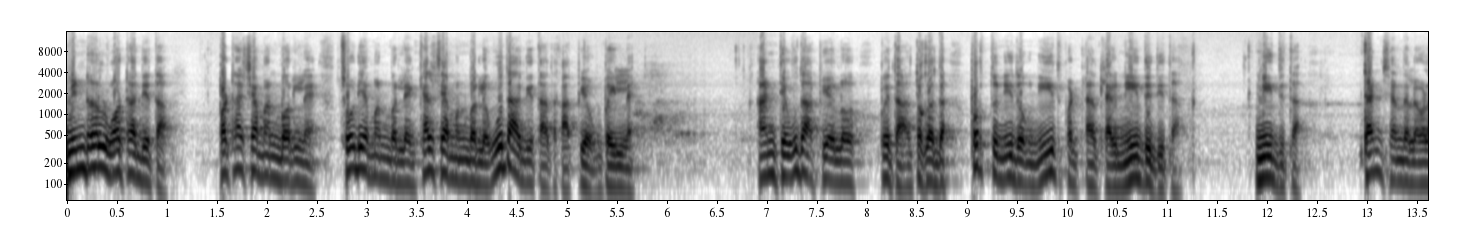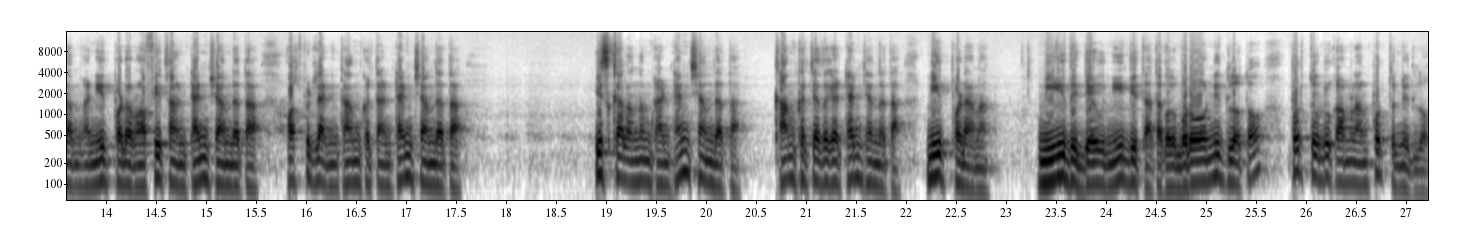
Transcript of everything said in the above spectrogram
मिनरल वॉटर दिता पटाशियमान भरलें सोडियमान भरलें कॅल्शियमान भरलें उदक दिता ताका पिवंक पयलें आनी तें उदक पियलो पळयता ताका परतू न्हिदोंक न्हीद पडटातल्याक न्हीद दिता न्हीद दिता टेन्शन जाल्या वेळार आमकां न्हीद पडोन ऑफिसान टेन्शन जाता हॉस्पिटलांनी काम करता आनी टेन्शन जाता इस्कालान आमकां टेन्शन जाता काम करच्या जाग्यार टेन्शन जाता न्हीद पडना न्हीद देव न्ही दिता ताका बरो न्हिदलो तो परतून रुकामणान परतून न्हिदलो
